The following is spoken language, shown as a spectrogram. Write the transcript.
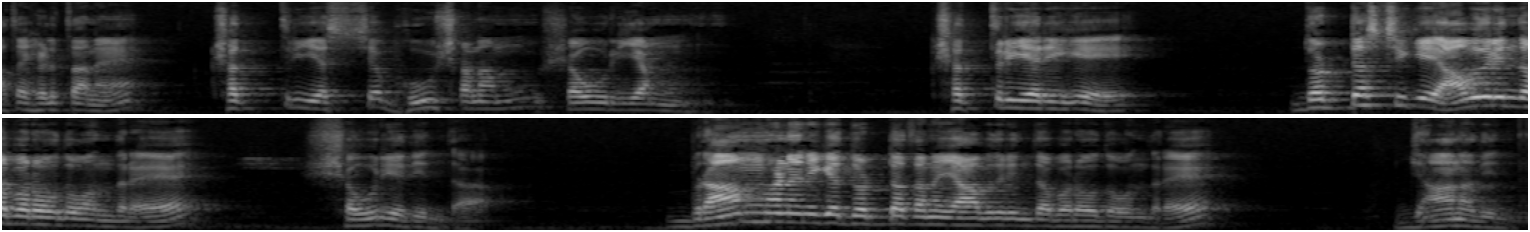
ಆತ ಹೇಳ್ತಾನೆ, ಕ್ಷತ್ರಿಯಸ್ಯ ಭೂಷಣಂ ಶೌರ್ಯಂ. ಕ್ಷತ್ರಿಯರಿಗೆ ದೊಡ್ಡಸ್ತಿಗೆ ಯಾವುದರಿಂದ ಬರೋದು ಅಂದರೆ ಶೌರ್ಯದಿಂದ. ಬ್ರಾಹ್ಮಣನಿಗೆ ದೊಡ್ಡತನ ಯಾವುದರಿಂದ ಬರೋದು ಅಂದರೆ ಜ್ಞಾನದಿಂದ.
